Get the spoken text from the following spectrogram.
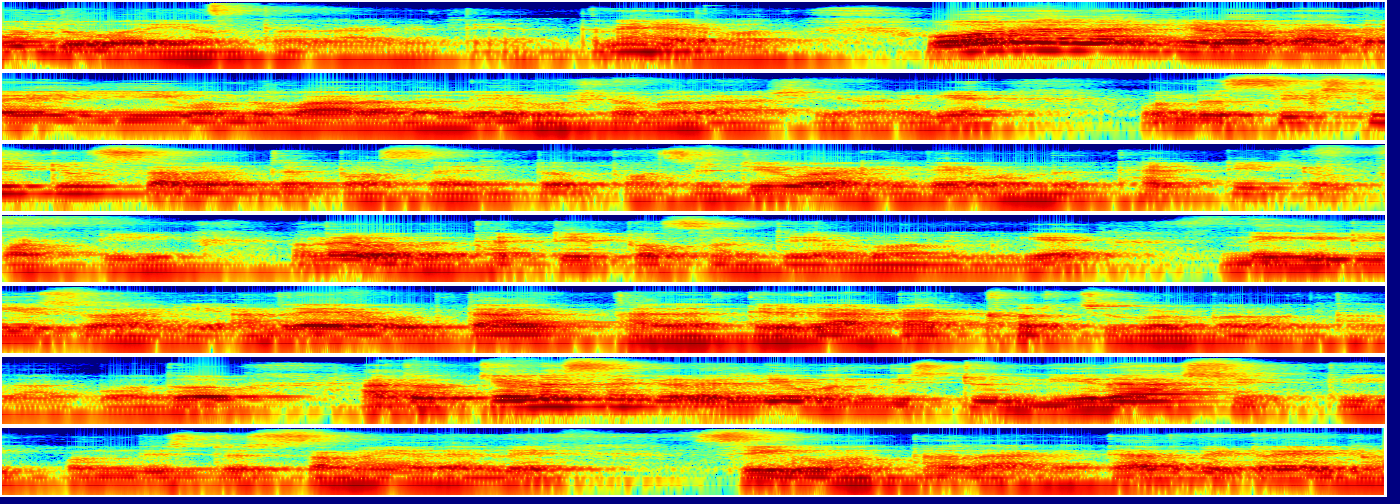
ಮುಂದುವರಿಯುವಂಥದ್ದಾಗುತ್ತೆ ಅಂತಲೇ ಹೇಳ್ಬೋದು. ಓವರಾಲ್ ಆಗಿ ಹೇಳೋದಾದರೆ, ಈ ಒಂದು ವಾರದಲ್ಲಿ ವೃಷಭ ರಾಶಿಯವರಿಗೆ ಒಂದು sixty to seventy percent positive ಆಗಿದೆ. ಒಂದು ಥರ್ಟಿ ಟು ಫಾರ್ಟಿ ಅಂದರೆ ಒಂದು ಥರ್ಟಿ ಪರ್ಸೆಂಟ್ ಎಲ್ಲೋ ನಿಮಗೆ ನೆಗೆಟಿವ್ಸ್ ಆಗಿ, ಅಂದರೆ ತಿರುಗಾಟ ಖರ್ಚುಗಳು ಬರುವಂಥದ್ದಾಗ್ಬೋದು. ಅಥವಾ ಕೆಲಸಗಳಲ್ಲಿ ಒಂದಿಷ್ಟು ನಿರಾಶಕ್ತಿ, ಒಂದಿಷ್ಟು ಸಮಯದಲ್ಲಿ ಸಿಗುವಂಥದ್ದಾಗುತ್ತೆ. ಅದು ಬಿಟ್ಟರೆ ಇನ್ನು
